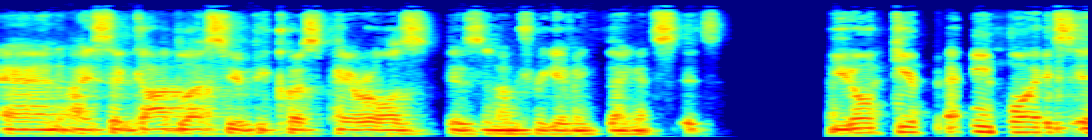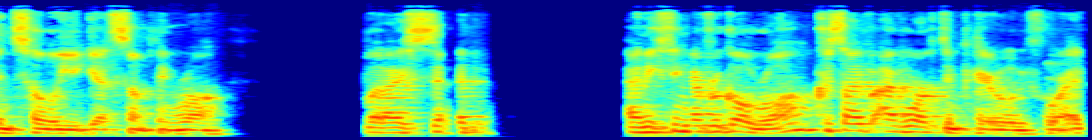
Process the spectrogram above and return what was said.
And I said, God bless you, because payroll is, is an unforgiving thing. It's, it's, you don't hear any noise until you get something wrong. But I said, anything ever go wrong? Because I've, I've worked in payroll before. Ever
